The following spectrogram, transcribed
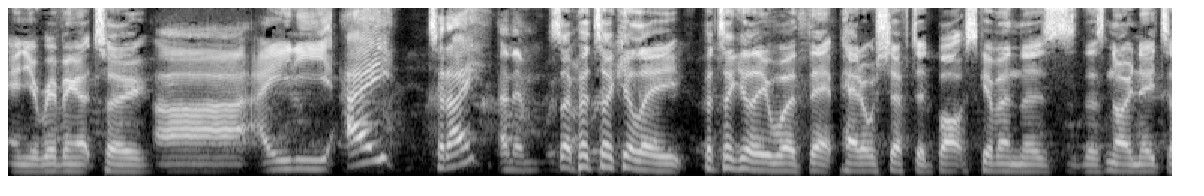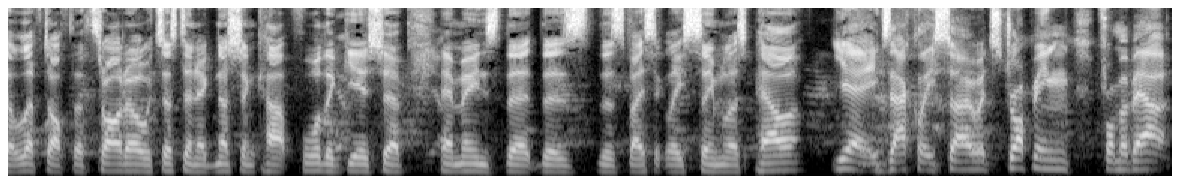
and you're revving it to uh, 88 today, and then so particularly particularly with that paddle shifted box, given there's there's no need to lift off the throttle, it's just an ignition cut for the gear shift. It means that there's there's basically seamless power. Yeah, exactly. So it's dropping from about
